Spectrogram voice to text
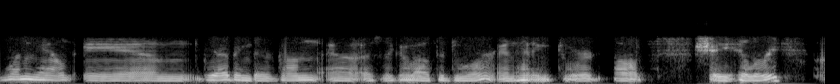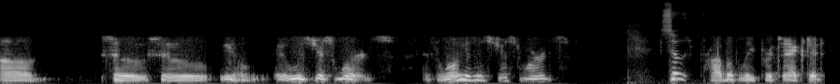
running out and grabbing their gun uh, as they go out the door and heading toward uh, Shea Hillary. Uh, so, so you know, it was just words. As long as it's just words, So probably protected.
